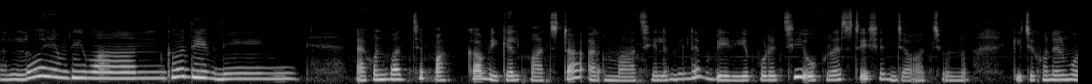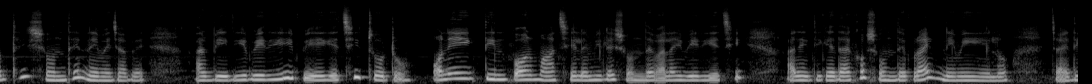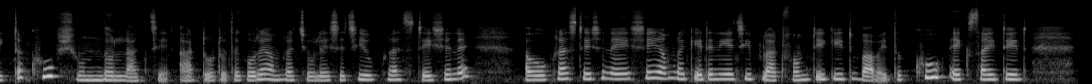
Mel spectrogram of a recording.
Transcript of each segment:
Hello everyone good evening এখন বাজছে পাক্কা বিকেল পাঁচটা আর মা ছেলে মিলে বেরিয়ে পড়েছি ওকরা স্টেশন যাওয়ার জন্য। কিছুক্ষণের মধ্যেই সন্ধে নেমে যাবে। আর বেরিয়ে বেরিয়েই পেয়ে গেছি টোটো। অনেক দিন পর মা ছেলে মিলে সন্ধেবেলায় বেরিয়েছি আর এদিকে দেখো সন্ধে প্রায় নেমেই এলো। চারিদিকটা খুব সুন্দর লাগছে। আর টোটোতে করে আমরা চলে এসেছি উখরা স্টেশনে। আর ওখরা স্টেশনে এসেই আমরা কেটে নিয়েছি প্ল্যাটফর্ম টিকিট। বাবাই তো খুব এক্সাইটেড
